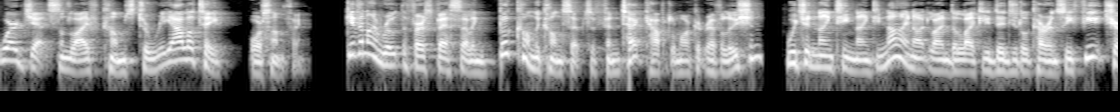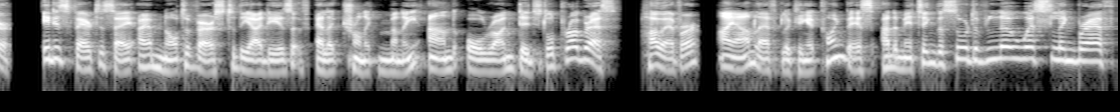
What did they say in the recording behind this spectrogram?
where Jetson life comes to reality, or something. Given I wrote the first best selling book on the concepts of fintech, Capital Market Revolution, which in 1999 outlined the likely digital currency future, it is fair to say I am not averse to the ideas of electronic money and all round digital progress. However, I am left looking at Coinbase and emitting the sort of low whistling breath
